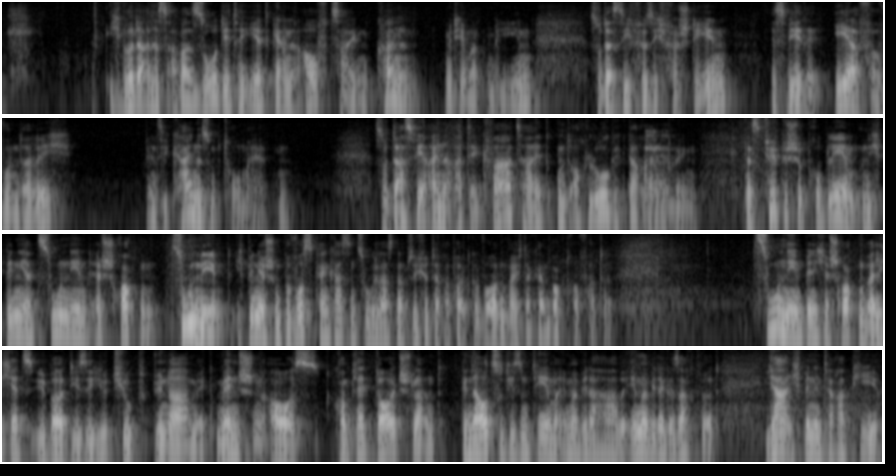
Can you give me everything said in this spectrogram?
Ich würde alles aber so detailliert gerne aufzeigen können mit jemandem wie Ihnen, sodass Sie für sich verstehen, es wäre eher verwunderlich, wenn Sie keine Symptome hätten, sodass wir eine Adäquatheit und auch Logik da reinbringen. Das typische Problem, und ich bin ja zunehmend erschrocken, zunehmend, ich bin ja schon bewusst kein kassenzugelassener Psychotherapeut geworden, weil ich da keinen Bock drauf hatte. Zunehmend bin ich erschrocken, weil ich jetzt über diese YouTube-Dynamik Menschen aus komplett Deutschland genau zu diesem Thema immer wieder habe, immer wieder gesagt wird, ja, ich bin in Therapie.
